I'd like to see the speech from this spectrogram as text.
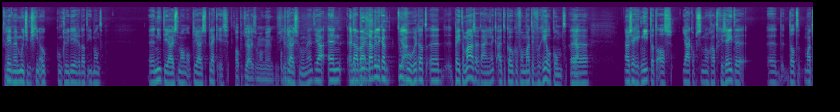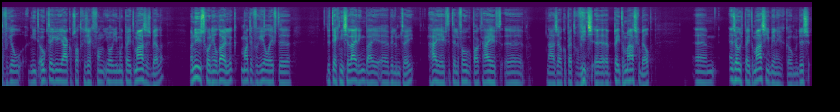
gegeven moment moet je misschien ook concluderen dat iemand eh, niet de juiste man op de juiste plek is. Op het juiste moment Op misschien het juiste moment, ja. En, daarbij, daar wil ik aan toevoegen Ja, dat eh, Peter Maas uiteindelijk uit de koker van Martin Vergeel komt. Eh, Ja. Nou zeg ik niet dat als Jacobs er nog had gezeten, dat Martin Vergeel niet ook tegen Jacobs had gezegd van, joh, je moet Peter Maas eens bellen. Maar nu is het gewoon heel duidelijk. Martin Vergeel heeft de, de technische leiding bij Willem II. Hij heeft de telefoon gepakt. Hij heeft na Zelko Petrovic Peter Maas gebeld. Ehm, en zo is Peter Maas hier binnengekomen. Dus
